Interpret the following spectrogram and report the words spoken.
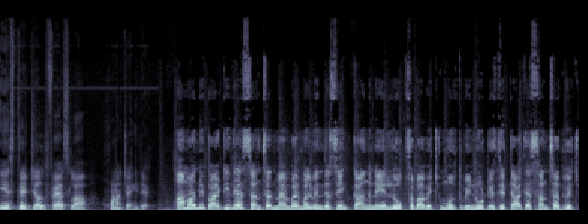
ਇਸ ਤੇ ਜਲਦ ਫੈਸਲਾ ਹੋਣਾ ਚਾਹੀਦਾ ਹੈ। ਆਮ ਆਦਮੀ ਪਾਰਟੀ ਦੇ ਸੰਸਦ ਮੈਂਬਰ ਮਲਵਿੰਦਰ ਸਿੰਘ ਕੰਗ ਨੇ ਲੋਕ ਸਭਾ ਵਿੱਚ ਮੁਲਤਵੀ ਨੋਟਿਸ ਦਿੱਤਾ ਤੇ ਸੰਸਦ ਵਿੱਚ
